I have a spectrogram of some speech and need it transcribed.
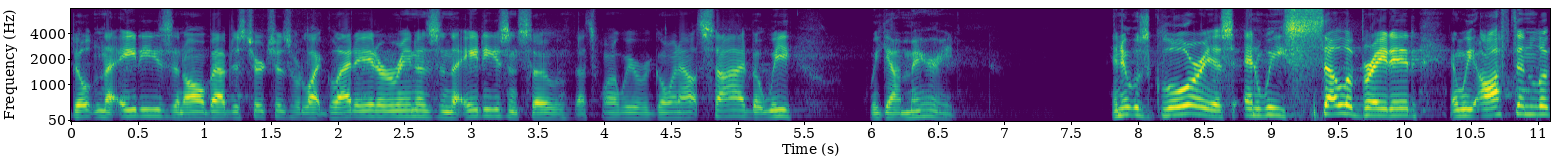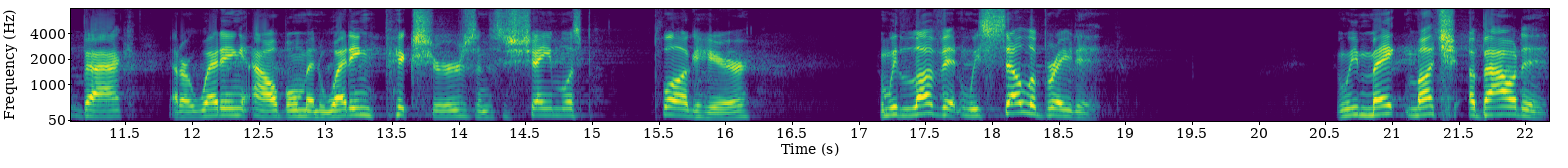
built in the 80s, and all Baptist churches were like gladiator arenas in the 80s, and so that's why we were going outside. But we, we got married. And it was glorious, and we celebrated, and we often look back at our wedding album and wedding pictures, and this is a shameless plug here, and we love it and we celebrate it. And we make much about it.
